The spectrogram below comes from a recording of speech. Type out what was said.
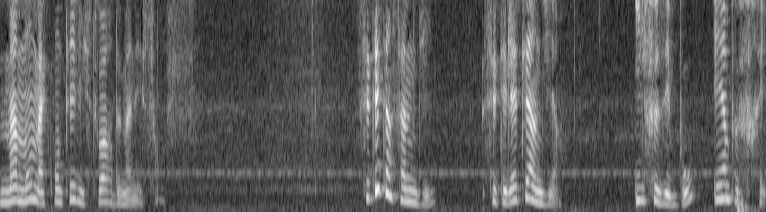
Maman m'a conté l'histoire de ma naissance. C'était un samedi. C'était l'été indien. Il faisait beau et un peu frais.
